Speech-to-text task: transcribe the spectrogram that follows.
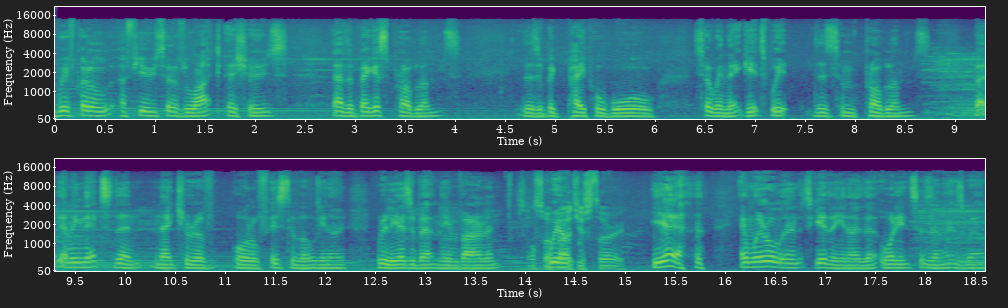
we've got a, a few sort of light issues Now the biggest problems, there's a big paper wall, so when that gets wet, there's some problems. But I mean, that's the nature of Oral Festival, you know, really is about the environment. It's also we're, about your story. Yeah, and we're all in it together, you know, the audience is in it as well.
